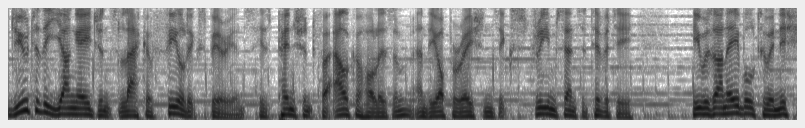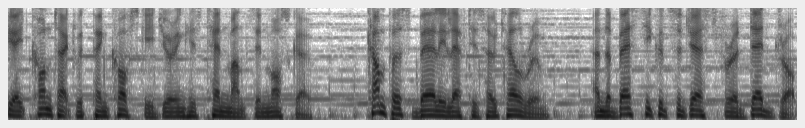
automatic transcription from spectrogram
Due to the young agent's lack of field experience, his penchant for alcoholism, and the operation's extreme sensitivity, he was unable to initiate contact with Penkovsky during his 10 months in Moscow. Compass barely left his hotel room, and the best he could suggest for a dead drop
